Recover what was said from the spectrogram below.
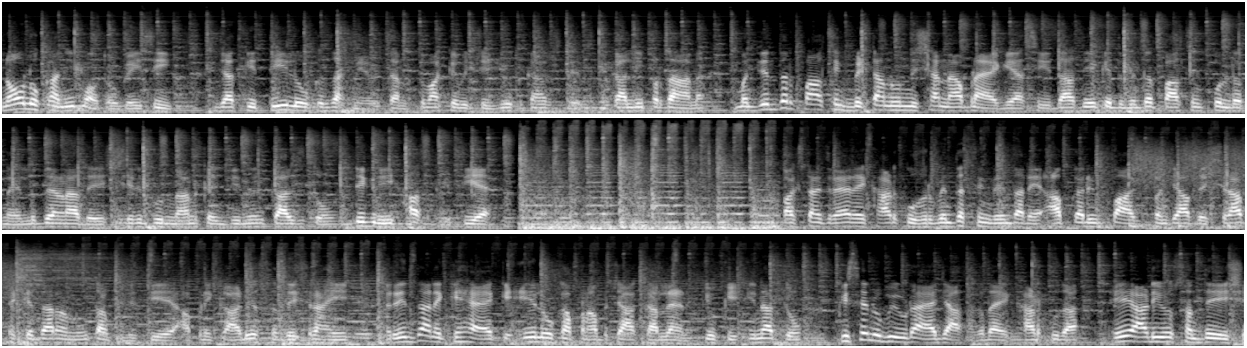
9 ਲੋਕਾਂ ਦੀ ਮੌਤ ਹੋ ਗਈ ਸੀ, ਜਦਕਿ 30 ਲੋਕ ਜ਼ਖਮੀ ਹੋਏ ਸਨ। ਧਮਾਕੇ ਵਿੱਚ ਯੂਥ ਕਾਂਗਰਸ ਦੇ ਅਕਾਲੀ ਪ੍ਰਧਾਨ ਮਨਜਿੰਦਰਪਾਲ ਸਿੰਘ ਬਿੱਟਾ ਨੂੰ ਨਿਸ਼ਾਨਾ ਬਣਾਇਆ ਗਿਆ ਸੀ। ਦੱਸ ਦਈਏ ਕਿ ਦਵਿੰਦਰਪਾਲ ਸਿੰਘ ਭੁੱਲਰ ਨੇ ਲੁਧਿਆਣਾ ਦੇ ਸ੍ਰੀ ਗੁਰੂ ਨਾਨਕ ਇੰਜੀਨੀਅਰਿੰਗ ਕਾਲਜ ਤੋਂ ਡਿਗਰੀ ਹਾਸਲ ਕੀਤੀ ਹੈ। ਪਾਕਿਸਤਾਨ 'ਚ ਰਹਿ ਰਹੇ ਖਾੜਕੂ ਹਰਵਿੰਦਰ ਸਿੰਘ ਰਿੰਦਾ ਨੇ। ਆਬਕਾਰੀ ਵਿਭਾਗ ਪੰਜਾਬ ਦੇ ਸ਼ਰਾਬ ਠੇਕੇਦਾਰਾਂ ਨੂੰ ਧਮਕੀ ਦਿੱਤੀ ਹੈ। ਆਪਣੀ ਕਾਰਡੀਓ ਸੰਦੇਸ਼ ਰਾਹੀਂ ਰਿੰਦਾ ਨੇ ਕਿਹਾ ਹੈ ਕਿ ਇਹ ਲੋਕ ਆਪਣਾ ਬਚਾਅ ਕਰ ਲੈਣ ਕਿਉਂਕਿ ਇਹਨਾਂ 'ਚੋਂ ਕਿਸੇ ਨੂੰ ਵੀ ਉਡਾਇਆ ਜਾ ਸਕਦਾ ਹੈ। ਖਾੜਕੂ ਦਾ ਇਹ ਆਡੀਓ ਸੰਦੇਸ਼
